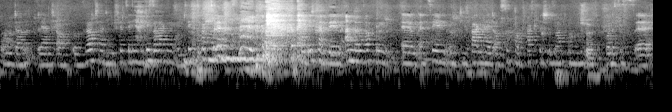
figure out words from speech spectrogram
Und dann lerne ich auch Wörter, die 14-Jährige sagen und TikTok und ich kann denen andere Sachen ähm, erzählen und die fragen halt auch super praktische Sachen. Schön. Und es ist äh,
